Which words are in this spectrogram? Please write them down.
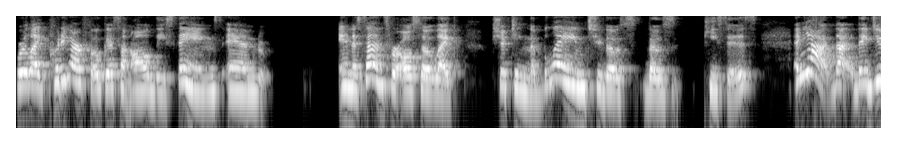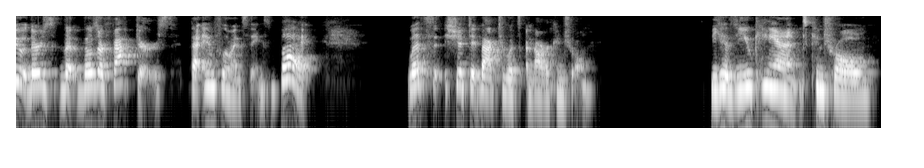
We're like putting our focus on all of these things, and in a sense, we're also like shifting the blame to those those pieces. And yeah that they do there's those are factors that influence things. But let's shift it back to what's in our control. Because you can't control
